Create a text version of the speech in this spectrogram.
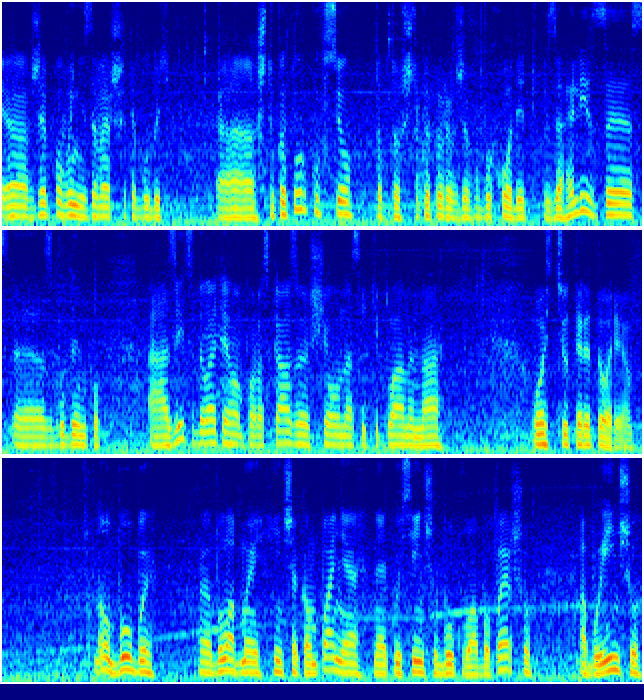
Е, Вже повинні завершити будуть е, штукатурку всю, тобто штукатури вже виходять взагалі з, з, е, будинку. А звідси давайте я вам порозказую, що у нас які плани на ось цю територію. Ну, був би, була б ми інша компанія на якусь іншу букву або першу, або іншу.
